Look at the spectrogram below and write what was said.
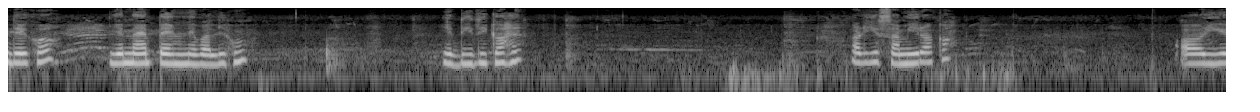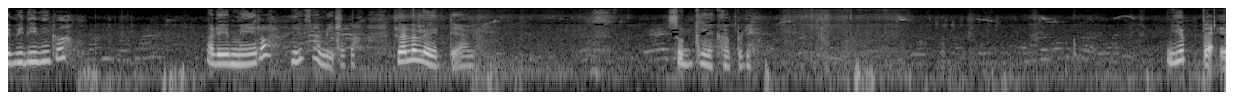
देखो, ये मैं पहनने वाली हूँ। ये दीदी का है। और ये समीरा का। और ये भी दीदी का। और ये मेरा, ये समीरा का। चलो लेते हैं आगे सूख गए कपड़े। ये पहले।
